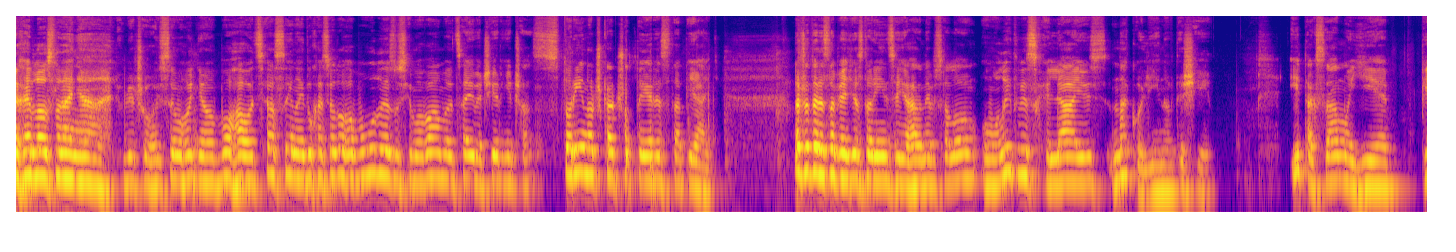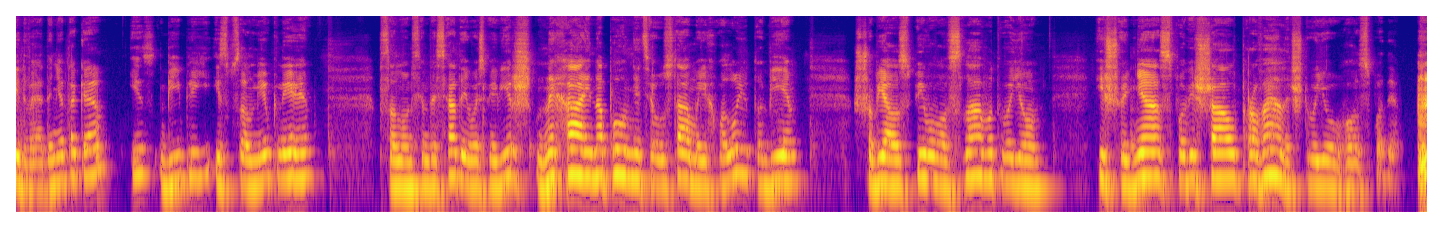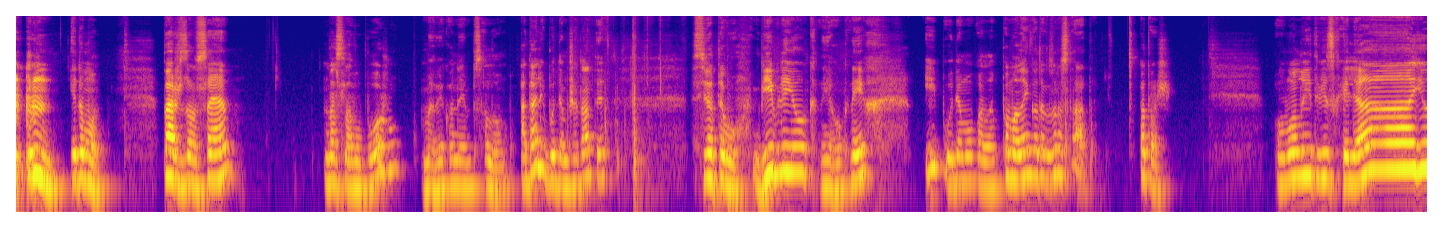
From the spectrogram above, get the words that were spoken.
Нехай благословення люблячого всемогутнього Бога, Отця, Сина і Духа Святого буде з усіма вами в цей вечірній час. Сторіночка 405. На 405 сторінці є гарний псалом. У молитві схиляюсь на коліна в тиші. І так само є підведення таке із Біблії, із псалмів книги. Псалом 70, 8 вірш. Нехай наповняться уста мої хвалою тобі, щоб я оспівував славу Твою і щодня сповіщав про велич Твою, Господи. і тому, перш за все, на славу Божу, ми виконаємо псалом. А далі будемо читати святову Біблію, книгу книг, і будемо помаленьку так зростати. Отож. У молитві схиляюсь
